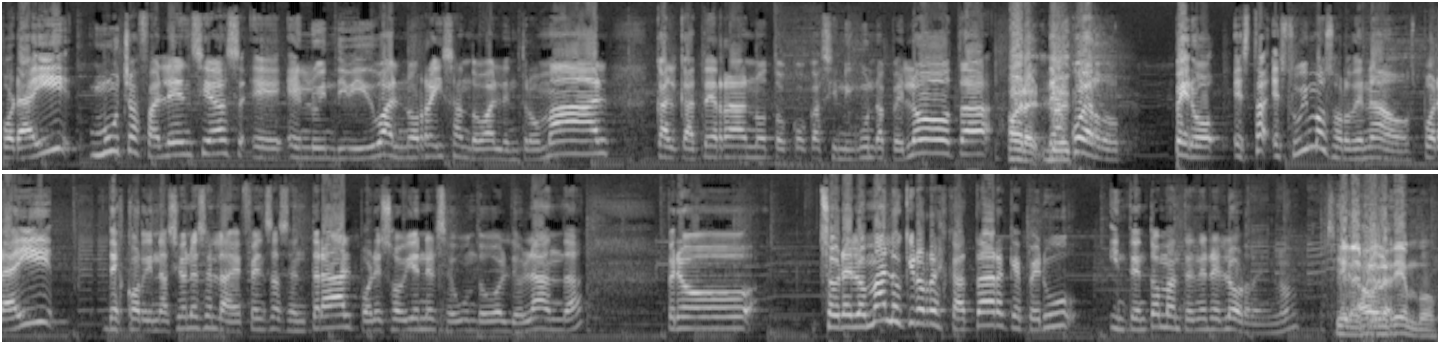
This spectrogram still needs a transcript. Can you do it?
Por ahí muchas falencias eh, en lo individual. No Rey Sandoval entró mal, Calcaterra no tocó casi ninguna pelota. Ahora, de acuerdo, pero está, estuvimos ordenados. Por ahí descoordinaciones en la defensa central, por eso viene el segundo gol de Holanda. Pero sobre lo malo quiero rescatar que Perú intentó mantener el orden, ¿no? Sí, en el primer tiempo.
